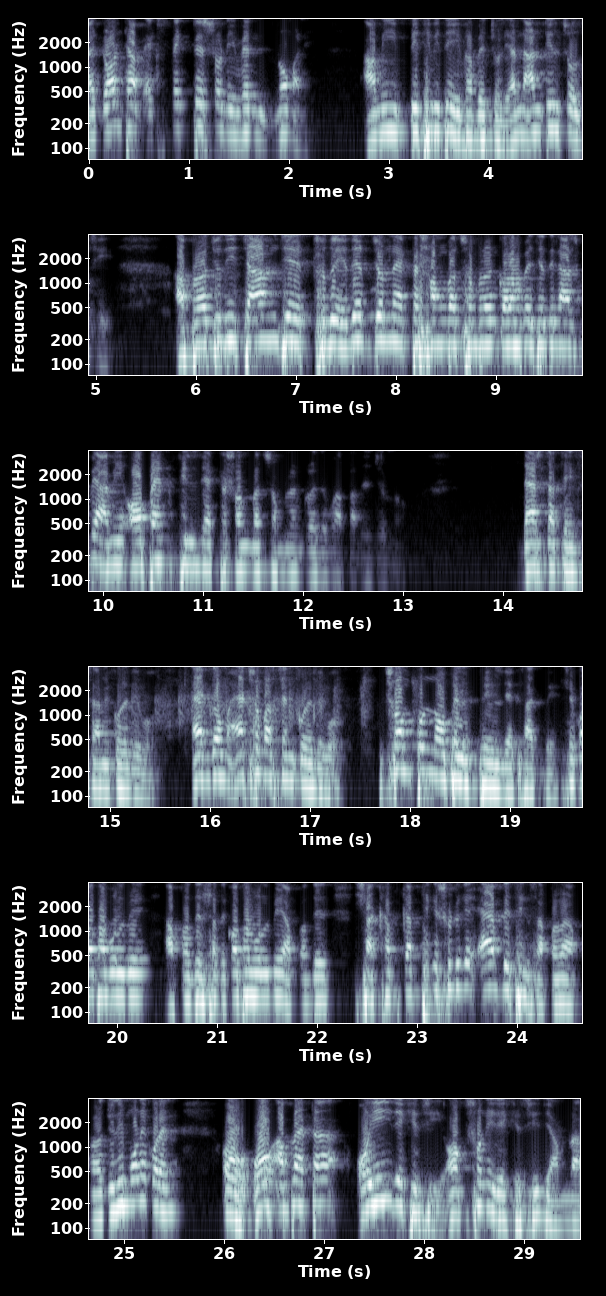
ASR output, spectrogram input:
I don't have expectation even no money আমি পৃথিবীতে এইভাবে চলি। আর আনটিল চলছি। আপনারা যদি চান যে শুধু এদের জন্য একটা সংবাদ সম্মেলন করা হবে যেদিন আসবে, আমি ওপেন ফিল্ডে একটা সংবাদ সম্মেলন করে দেবো আপনাদের জন্য। দ্য থিংস আমি করে দেব। একদম একশো পার্সেন্ট করে দেব। সম্পূর্ণ ওপেন ফিল্ডে থাকবে। সে কথা বলবে, আপনাদের সাথে কথা বলবে, আপনাদের সাক্ষাৎকার থেকে শুরু করে এভরিথিংস আপনারা আপনারা যদি মনে করেন, ও ও, আমরা একটা ওই রেখেছি অপশনই রেখেছি যে আমরা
